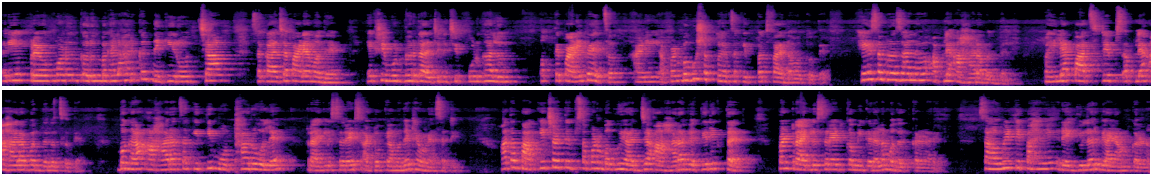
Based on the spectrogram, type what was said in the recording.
तरी एक प्रयोग म्हणून करून बघायला हरकत नाही की रोजच्या सकाळच्या पाण्यामध्ये एक चिमूटभर दालचिनीची पूड घालून मग ते पाणी प्यायचं आणि आपण बघू शकतो ह्याचा कितपत फायदा होतो ते हे सगळं झालं आपल्या आहाराबद्दल. पहिल्या पाच स्टेप्स आपल्या आहाराबद्दलच होत्या. बघा आहाराचा किती मोठा रोल आहे ट्रायग्लिसराईड्स आटोक्यामध्ये ठेवण्यासाठी. आता बाकीच्या टिप्स आपण बघूयात ज्या आहारा व्यतिरिक्त आहेत पण ट्रायग्लिसराईड कमी करायला मदत करणार आहेत. सहावी टिप आहे रेग्युलर व्यायाम करणं.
